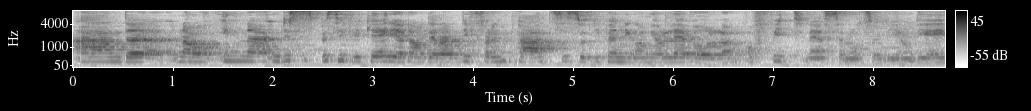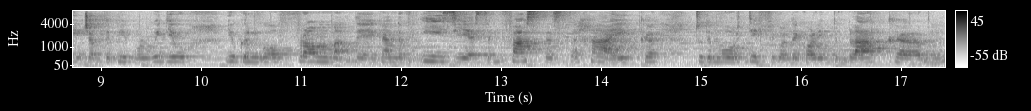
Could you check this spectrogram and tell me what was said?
And uh, now in, uh, in this specific area now there are different paths, so depending on your level of fitness and also the, you know, the age of the people with you, you can go from the kind of easiest and fastest hike to the more difficult, they call it the black um,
